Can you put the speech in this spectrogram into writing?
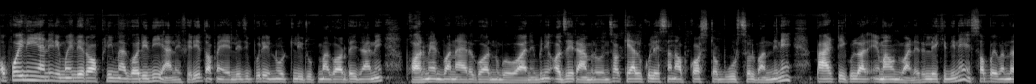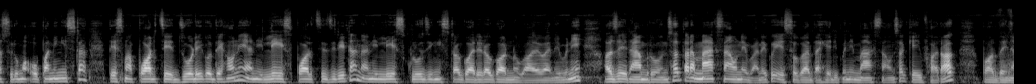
अब पहिले यहाँनिर मैले रफलीमा गरिदिइहालेँ फेरि तपाईँहरूले चाहिँ पुरै नोटली रूपमा गर्दै जाने फर्मेट बनाएर गर्नुभयो भने पनि अझै राम्रो हुन्छ। Calculation of cost of goods sold भनिदिने पार्टिकुलर एमाउन्ट भनेर लेखिदिने। सबैभन्दा सुरुमा ओपनिङ स्टक त्यसमा पर्चेज जोडेको देखाउने अनि लेस पर्चेज रिटर्न अनि लेस क्लोजिङ स्टक गरेर गर्नुभयो भने पनि अझै राम्रो हुन्छ। तर मार्क्स आउने भनेको यसो गर्दाखेरि पनि मार्क्स आउँछ केही फरक पर्दैन।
